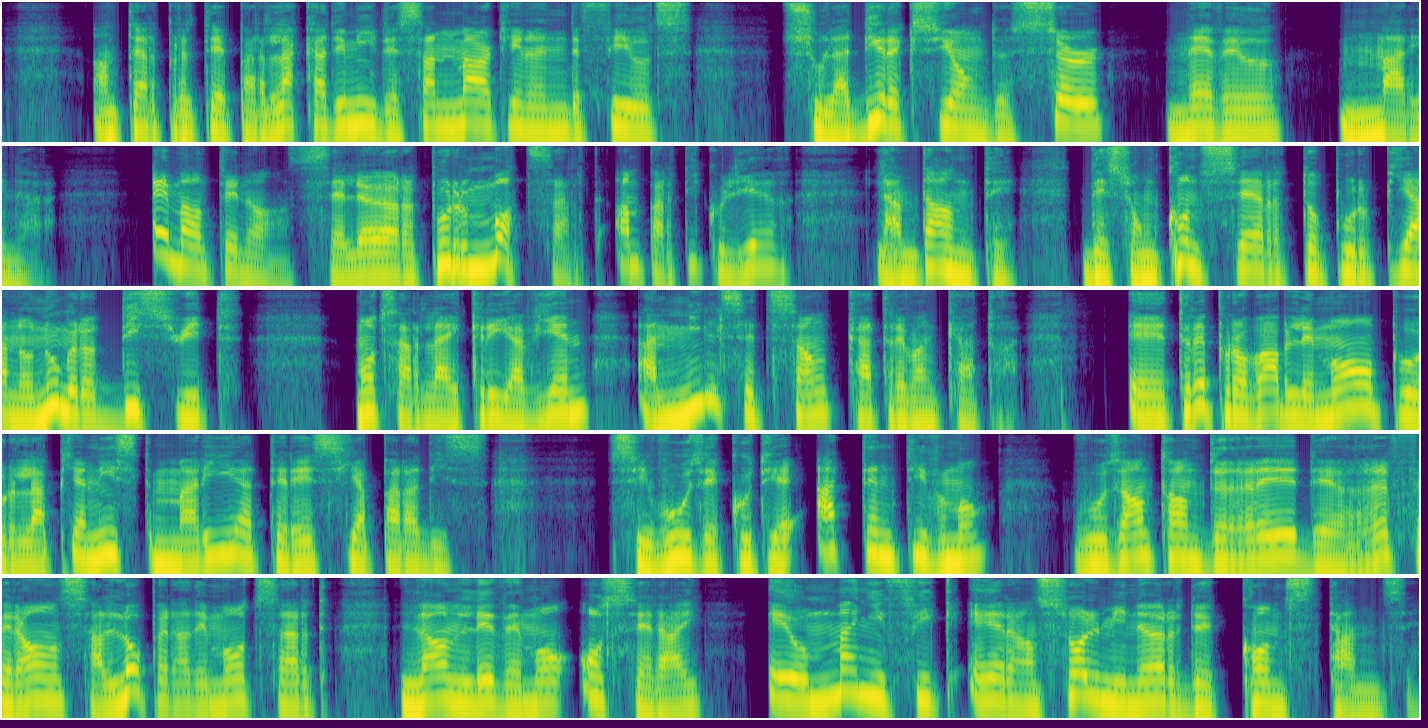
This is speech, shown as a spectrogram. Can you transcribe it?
interprété par l'Académie de St. Martin in the Fields sous la direction de Sir Neville Mariner. Et maintenant, c'est l'heure pour Mozart, en particulier l'andante de son concerto pour piano numéro 18. Mozart l'a écrit à Vienne en 1784 et très probablement pour la pianiste Maria Theresia Paradis. Si vous écoutez attentivement, vous entendrez des références à l'opéra de Mozart, L'enlèvement au sérail et au magnifique air en sol mineur de Constance.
